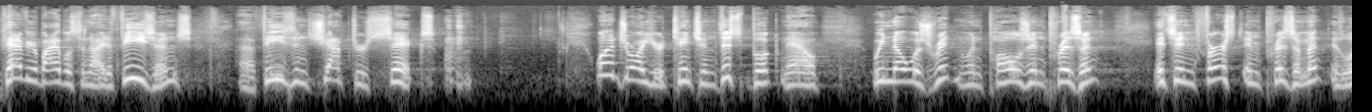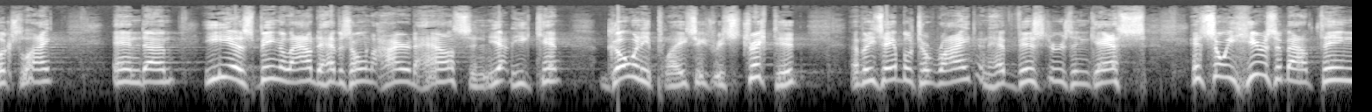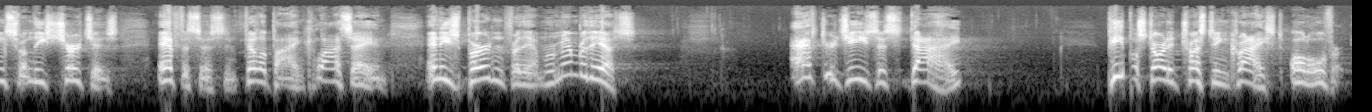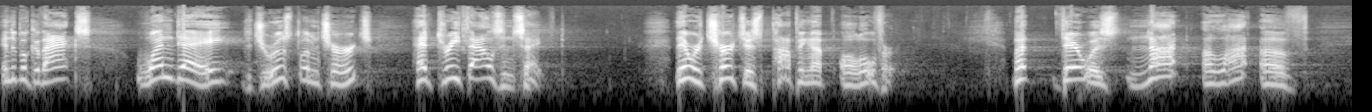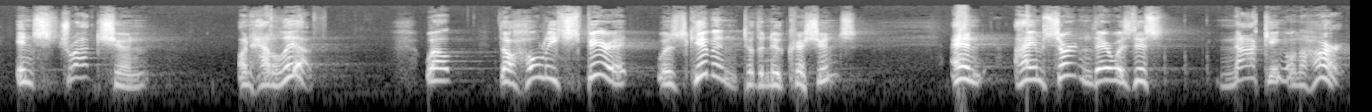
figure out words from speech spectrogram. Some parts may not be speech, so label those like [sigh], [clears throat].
If you have your Bibles tonight, Ephesians, uh, Ephesians chapter 6. I want to draw your attention. This book now we know was written when Paul's in prison. It's in first imprisonment, it looks like. And um, he is being allowed to have his own hired house, and yet he can't go anyplace. He's restricted, uh, but he's able to write and have visitors and guests. And so he hears about things from these churches Ephesus and Philippi and Colossae, and, and he's burdened for them. Remember this after Jesus died, people started trusting Christ all over. In the book of Acts, one day, the Jerusalem church had 3,000 saved. There were churches popping up all over. But there was not a lot of instruction on how to live. Well, the Holy Spirit was given to the new Christians, and I am certain there was this knocking on the heart.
